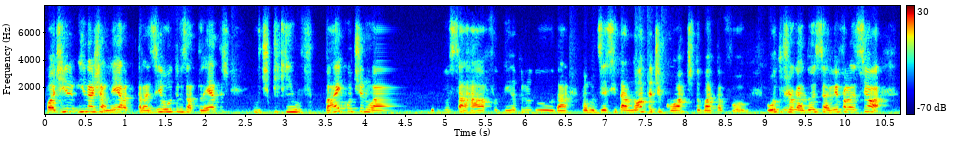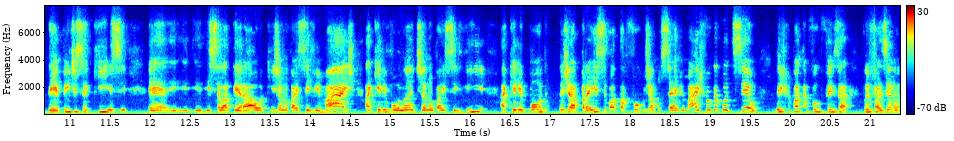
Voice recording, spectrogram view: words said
pode ir, ir na janela, trazer outros atletas. O Tiquinho vai continuar do sarrafo dentro do, da, vamos dizer assim, da nota de corte do Botafogo. Outros jogadores você vai ver falando assim, ó, de repente esse aqui, esse, é, esse lateral aqui já não vai servir mais, aquele volante já não vai servir, aquele ponto já para esse Botafogo já não serve mais, foi o que aconteceu, desde que o Botafogo fez a, foi fazendo,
